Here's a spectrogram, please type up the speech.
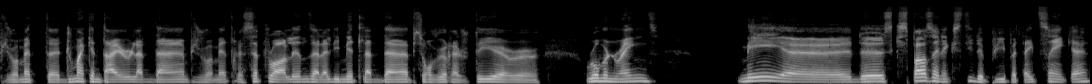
puis je vais mettre Drew McIntyre là-dedans, puis je vais mettre Seth Rollins à la limite là-dedans, puis si on veut rajouter Roman Reigns. Mais de ce qui se passe à NXT depuis peut-être cinq ans,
